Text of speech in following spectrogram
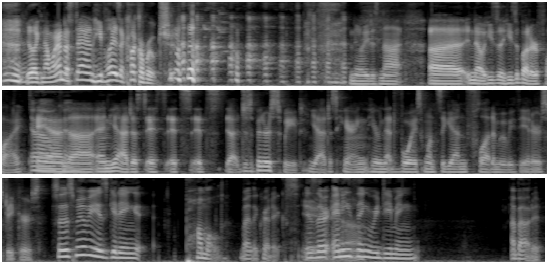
You're like, now I understand he plays a cockroach. no, he does not. Uh, no, he's a he's a butterfly, Oh, and okay. uh, and yeah, just it's it's it's uh, just bittersweet. Yeah, just hearing hearing that voice once again flood a movie theater speakers. So this movie is getting pummeled by the critics. Is there anything redeeming about it?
